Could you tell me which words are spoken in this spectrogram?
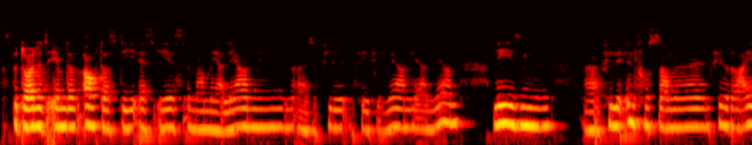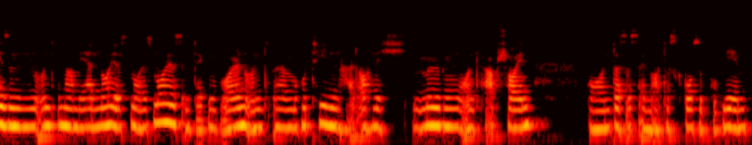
Das bedeutet eben dass auch, dass die SEs immer mehr lernen, also viel, viel, viel lernen, lernen, lernen, lesen, äh, viele Infos sammeln, viel reisen und immer mehr Neues, Neues, Neues entdecken wollen und ähm, Routinen halt auch nicht mögen und verabscheuen. Und das ist eben auch das große Problem,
